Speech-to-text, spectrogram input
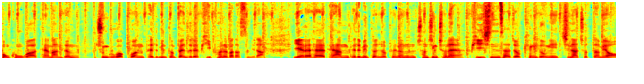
홍콩과 대만 등 중국어권 배드민턴 팬들의 비판을 받았습니다. 이에 대해 대한배드민턴협회는 천칭천의 비신사적 행동이 지나쳤다며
